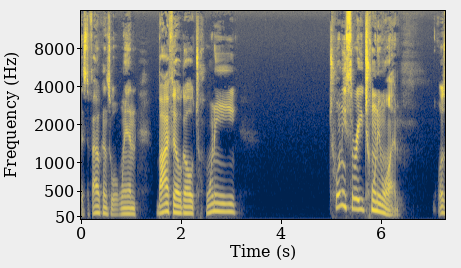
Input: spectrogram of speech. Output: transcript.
Is the Falcons will win by field goal 20 23 21. We'll,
